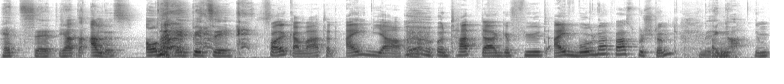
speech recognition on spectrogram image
Headset, ich hatte alles, außer den PC. Volker wartet ein Jahr und hat da gefühlt einen Monat, war es bestimmt. Länger. Ähm,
